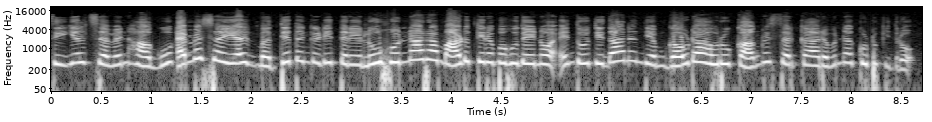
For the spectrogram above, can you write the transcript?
ಸಿಎಲ್ ಸೆವೆನ್ ಹಾಗೂ ಎಂಎಸ್ಐಎಲ್ ಮದ್ಯದಂಗಡಿ ತೆರೆಯಲು ಹುನ್ನಾರ ಮಾಡುತ್ತಿರಬಹುದೇನೋ ಎಂದು ಚಿದಾನಂದ ಎಂ ಗೌಡ ಅವರು ಕಾಂಗ್ರೆಸ್ ಸರ್ಕಾರವನ್ನು ಕುಟುಕಿದ್ರು.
